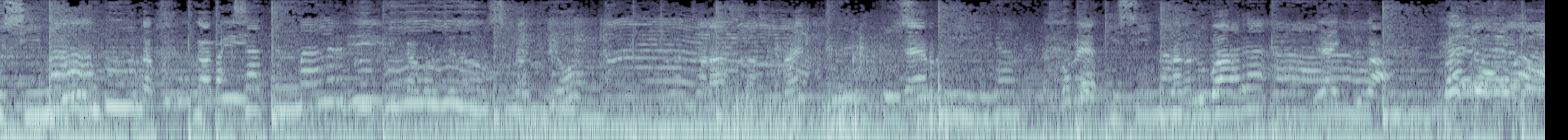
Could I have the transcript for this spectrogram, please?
Kusi mampu Paksa maler kubus Cara subscribe, share, dan komen. Jangan lupa like juga. Maju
